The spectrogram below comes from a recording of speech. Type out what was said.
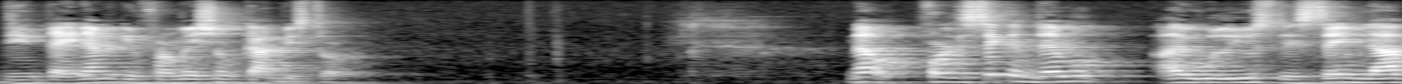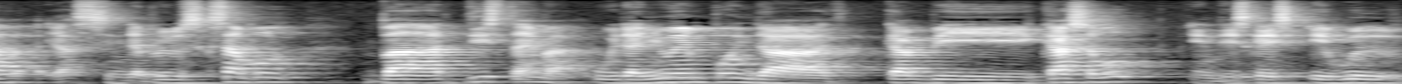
the dynamic information can be stored. Now, for the second demo, I will use the same lab as in the previous example, but this time with a new endpoint that can be cacheable in this case it will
